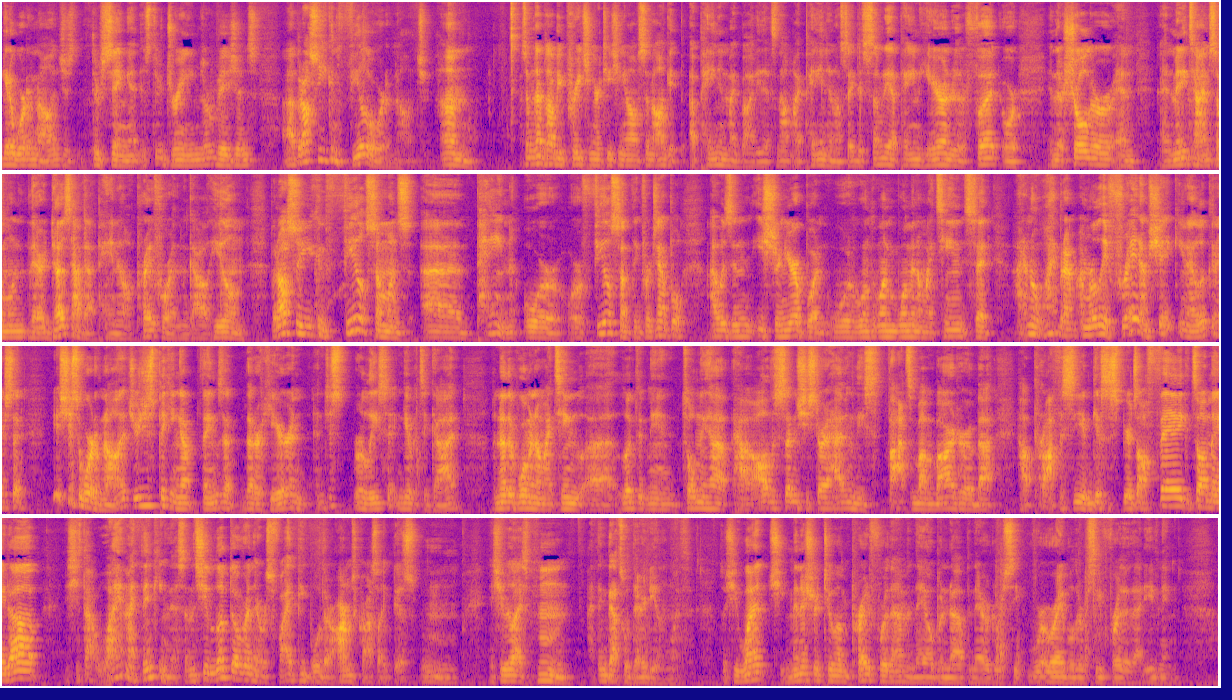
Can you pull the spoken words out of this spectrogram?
get a word of knowledge is through seeing it, is through dreams or visions, uh, but also you can feel a word of knowledge. Um, sometimes I'll be preaching or teaching, and all of a sudden I'll get a pain in my body that's not my pain, and I'll say, "Does somebody have pain here under their foot or in their shoulder?" And and many times someone there does have that pain, and I'll pray for them, and God will heal them. But also, you can feel someone's uh, pain or or feel something. For example, I was in Eastern Europe when one, one woman on my team said, "I don't know why, but I'm, I'm really afraid. I'm shaking." And I looked and I said, "It's just a word of knowledge. You're just picking up things that, that are here and, and just release it and give it to God." Another woman on my team uh, looked at me and told me how, how all of a sudden she started having these thoughts bombard her about how prophecy and gifts of spirits all fake, it's all made up. And she thought, why am I thinking this? And she looked over and there was five people with their arms crossed like this. Mm. And she realized, hmm, I think that's what they're dealing with. So she went, she ministered to them, prayed for them, and they opened up and they were, receive, were able to receive further that evening.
